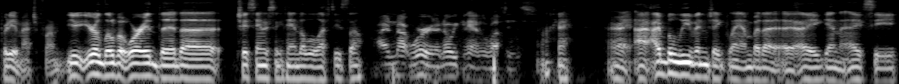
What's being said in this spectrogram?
pretty good matchup for him. You, you're a little bit worried that uh, Chase Anderson can handle the lefties though. I'm not worried. I know he can handle lefties. Okay. All right. I, I believe in Jake Lamb, but I I- again I see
